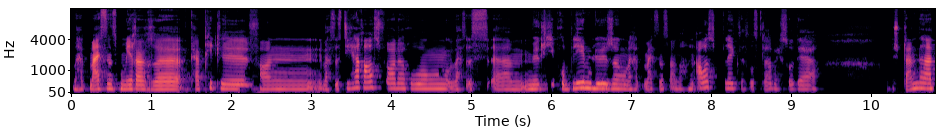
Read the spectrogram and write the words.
man hat meistens mehrere Kapitel von, was ist die Herausforderung, was ist ähm, mögliche Problemlösung. Man hat meistens auch noch einen Ausblick. Das ist, glaube ich, so der Standard,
